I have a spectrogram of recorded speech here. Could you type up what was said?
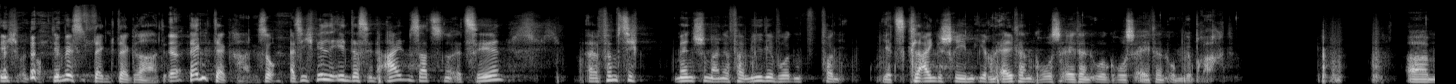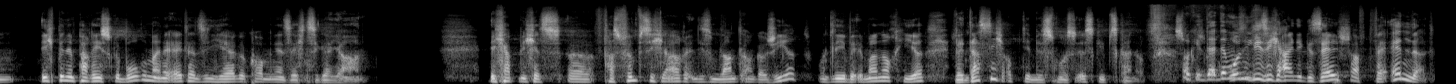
Ich und Optimist denkt er gerade. Ja. Denkt er gerade. So, also ich will Ihnen das in einem Satz nur erzählen. 50 äh, Menschen meiner Familie wurden von jetzt kleingeschrieben ihren Eltern, Großeltern, Urgroßeltern umgebracht. Ähm, ich bin in Paris geboren, meine Eltern sind hierher gekommen in den 60er Jahren. Ich habe mich jetzt äh, fast 50 Jahre in diesem Land engagiert und lebe immer noch hier. Wenn das nicht Optimismus ist, gibt es keinen Optimismus. Okay, da, da und wie sich eine Gesellschaft verändert,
